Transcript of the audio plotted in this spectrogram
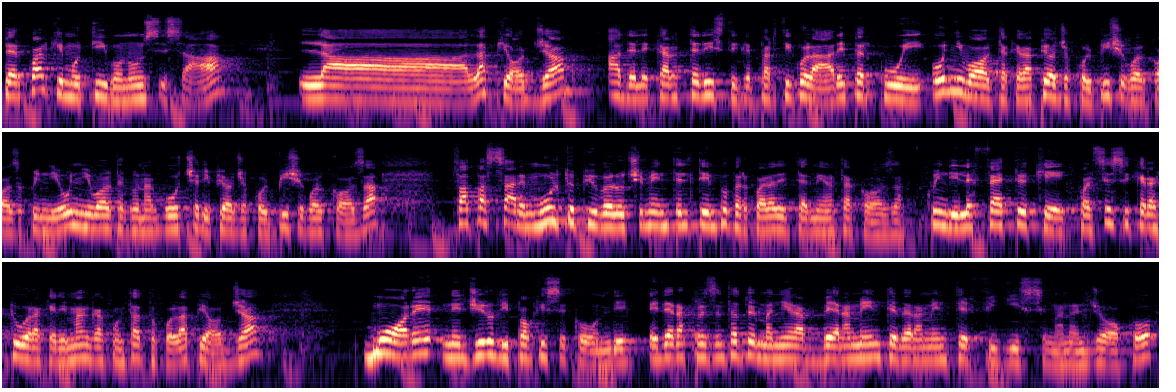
per qualche motivo non si sa. La, la pioggia ha delle caratteristiche particolari per cui ogni volta che la pioggia colpisce qualcosa, quindi ogni volta che una goccia di pioggia colpisce qualcosa, fa passare molto più velocemente il tempo per quella determinata cosa. Quindi l'effetto è che qualsiasi creatura che rimanga a contatto con la pioggia muore nel giro di pochi secondi ed è rappresentato in maniera veramente veramente fighissima nel gioco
